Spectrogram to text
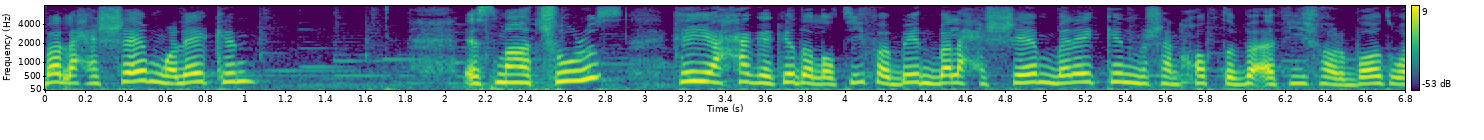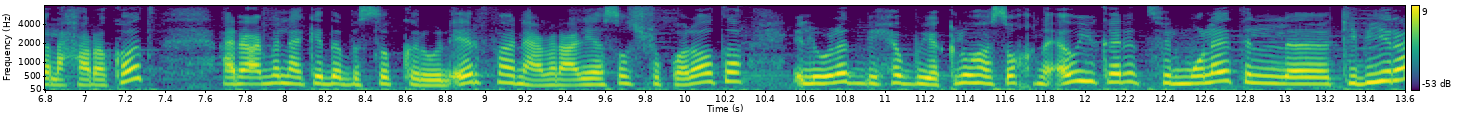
بلح الشام ولكن اسمها تشورس. هي حاجة كده لطيفة بين بلح الشام ولكن مش هنحط بقى فيه شربات ولا حركات. هنعملها كده بالسكر والقرفة نعمل عليها صوص شوكولاتة. الولاد بيحبوا ياكلوها سخنة قوي. وكانت في المولات الكبيرة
